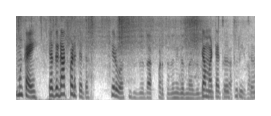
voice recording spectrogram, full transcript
मग काय? त्याचं डाग पडतात हिरवं. तुरीचं डाग पडतं तर निघत नाही. टमाट्याचं, तुरीचं.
